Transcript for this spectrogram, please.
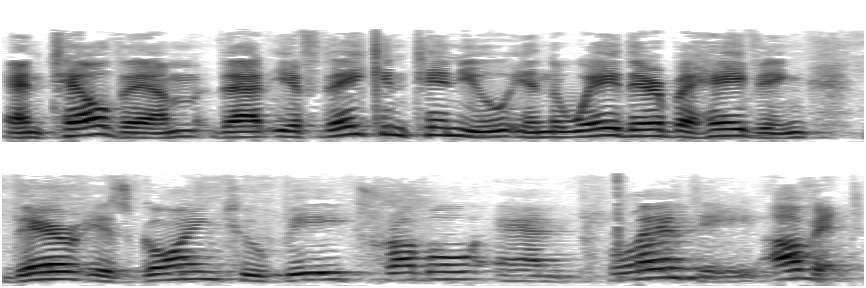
and tell them that if they continue in the way they're behaving, there is going to be trouble and plenty of it.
